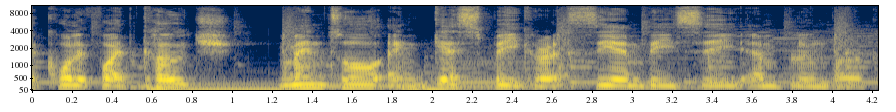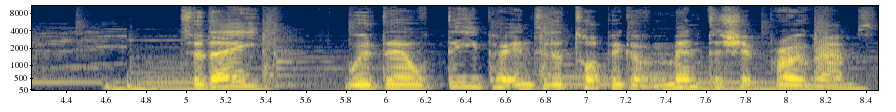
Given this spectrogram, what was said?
a qualified coach, mentor, and guest speaker at CNBC and Bloomberg. Today, we'll delve deeper into the topic of mentorship programs,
